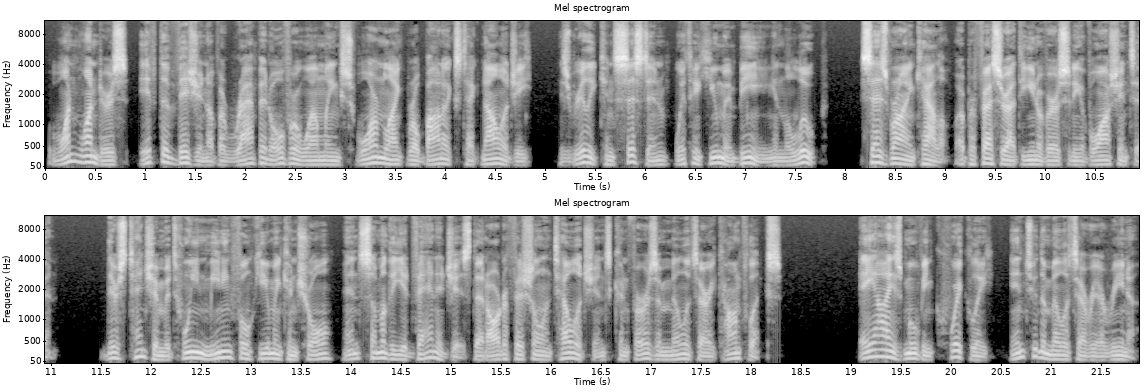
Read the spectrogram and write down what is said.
One wonders if the vision of a rapid, overwhelming, swarm like robotics technology is really consistent with a human being in the loop, says Ryan Calo, a professor at the University of Washington. There's tension between meaningful human control and some of the advantages that artificial intelligence confers in military conflicts. AI is moving quickly into the military arena.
